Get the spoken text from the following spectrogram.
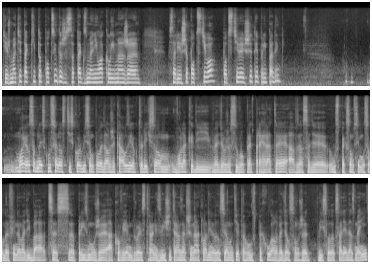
Tiež máte takýto pocit, že sa tak zmenila klíma, že sa riešia poctivo, poctivejšie tie prípady? Mojej osobnej skúsenosti skôr by som povedal, že kauzy, o ktorých som voľa kedy vedel, že sú vopred prehraté a v zásade úspech som si musel definovať iba cez prízmu, že ako viem druhej strany zvýšiť transakčné náklady na dosiahnutie toho úspechu, ale vedel som, že výsledok sa nedá zmeniť,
